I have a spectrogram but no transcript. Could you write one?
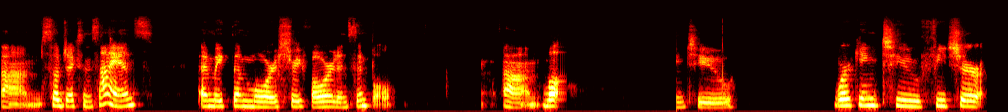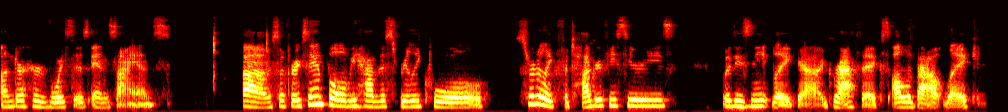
um, subjects in science and make them more straightforward and simple. Um, well, to working to feature underheard voices in science. Um, so, for example, we have this really cool sort of like photography series with these neat like uh, graphics all about like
